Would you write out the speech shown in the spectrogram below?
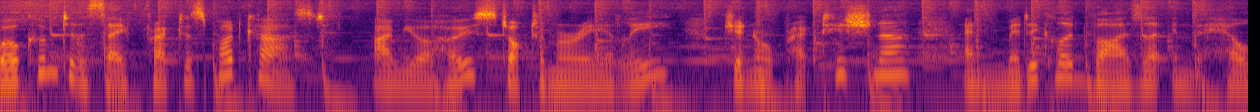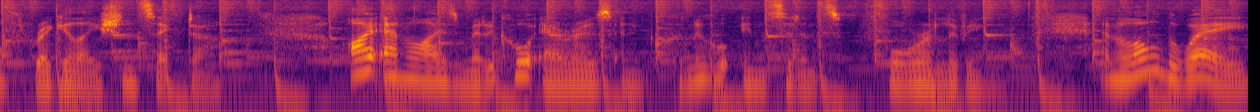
Welcome to the Safe Practice Podcast. I'm your host, Dr. Maria Lee, General Practitioner and Medical Advisor in the health regulation sector. I analyse medical errors and clinical incidents for a living. And along the way,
